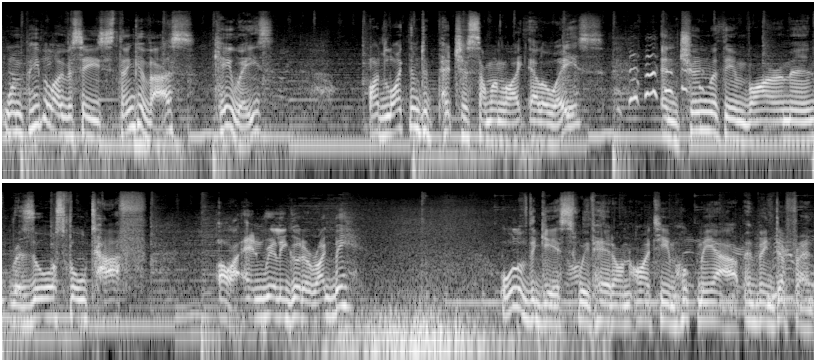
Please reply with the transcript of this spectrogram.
When people overseas think of us, Kiwis, I'd like them to picture someone like Eloise, in tune with the environment, resourceful, tough, oh, and really good at rugby. All of the guests we've had on ITM Hook Me Up have been different.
